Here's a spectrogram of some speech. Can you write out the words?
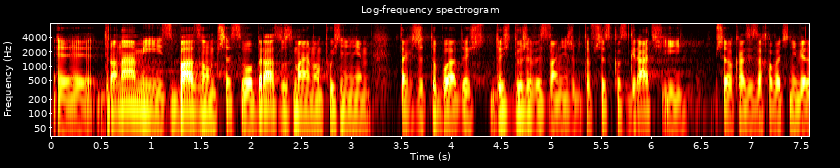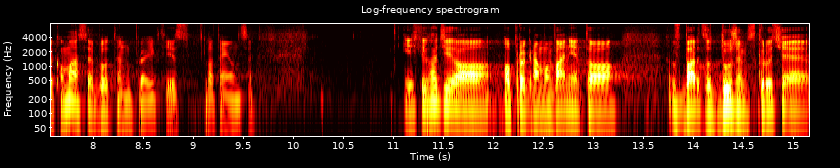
e, dronami, z bazą, przesył obrazu z małym opóźnieniem, także to było dość, dość duże wyzwanie, żeby to wszystko zgrać i przy okazji zachować niewielką masę, bo ten projekt jest latający. Jeśli chodzi o oprogramowanie, to w bardzo dużym skrócie,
